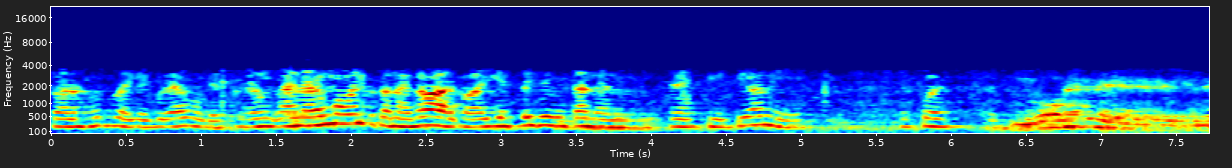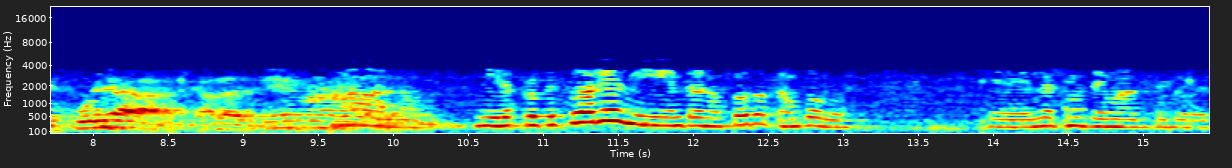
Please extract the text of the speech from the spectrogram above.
todas las cosas hay que cuidar porque en algún, en algún momento se van a acabar, hay especies que están en, en extinción y después... ¿Y vos ves que, en la escuela se habla del tema? No, o- no, ni los profesores ni entre nosotros tampoco, que no es un tema que se puede.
